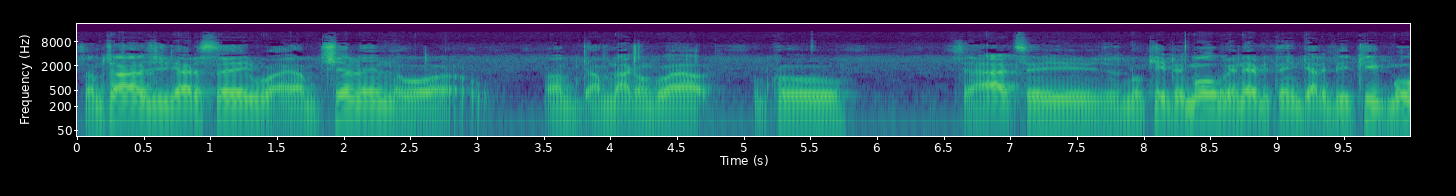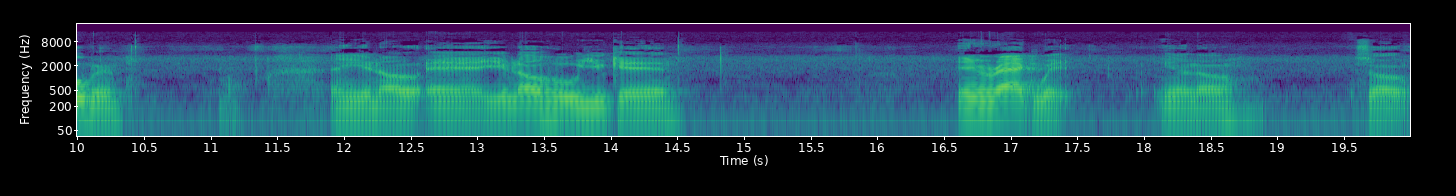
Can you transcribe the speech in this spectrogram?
sometimes you gotta say, well, I'm chilling, or I'm I'm not gonna go out. I'm cool. So I tell you, just keep it moving. Everything got to be keep moving. And you know, and you know who you can interact with. You know, so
